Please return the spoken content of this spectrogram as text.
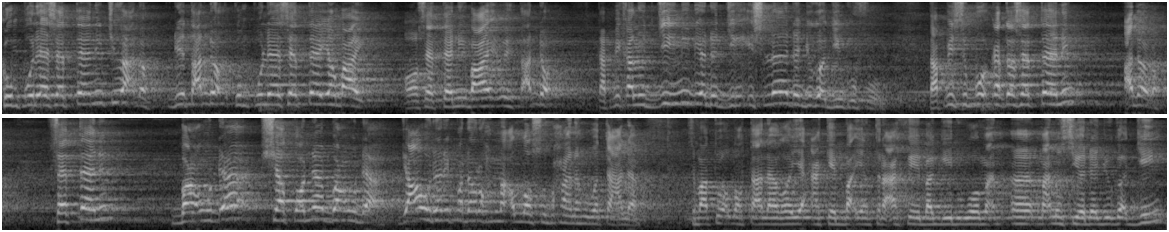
Kumpulan setan ni cerak dah. Dia tak ada kumpulan setan yang baik. Oh setan ni baik weh tak ada. Tapi kalau jin ni dia ada jin Islam dan juga jin kufur. Tapi sebut kata setan ni ada lah setan ni ba'uda syaitana ba'uda. Jauh daripada rahmat Allah Subhanahu wa taala. Sebab tu Allah taala royak akibat yang terakhir bagi dua uh, manusia dan juga jin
